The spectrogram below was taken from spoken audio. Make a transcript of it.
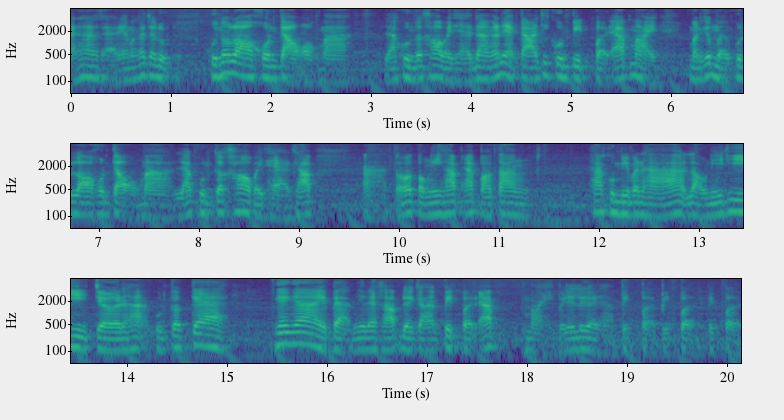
นห้าแสนเนี่ยมันก็จะหลุดคุณต้องรอคนเก่าออกมา แล้วคุณก็เข้าไปแทนดังนั้นเนี่ยการที่คุณปิดเปิดแอปใหม่ มันก็เหมือนคุณรอคนเก่าออกมา แล้วคุณก็เข้าไปแทนครับอ่าแต่ว่าตรงนี้ครับแอปเป๋าตังถ้าคุณมีปัญหาเหล่านี้ที่เจอนะฮะคุณก็แก้ง่าย ๆ แบบนี้เลยครับ โดยการปิดเปิดแอปใหม่ไปเรื่อยๆนะปิดเปิดปิดเปิดปิดเปิด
